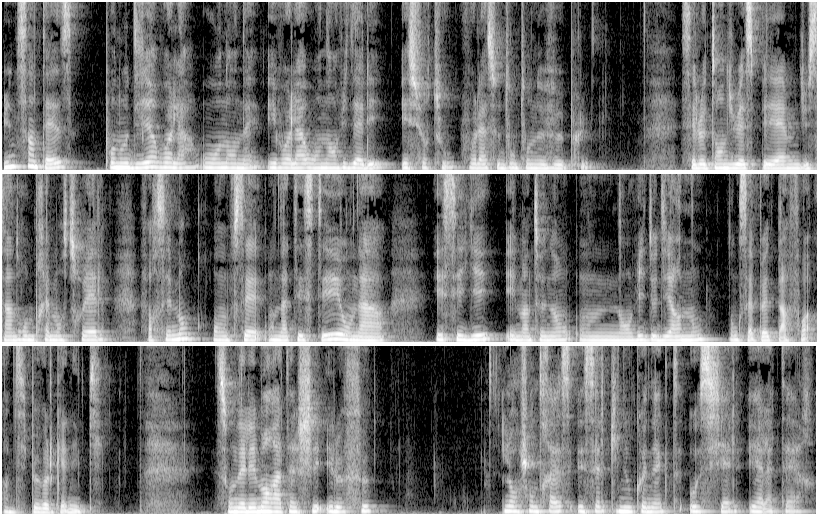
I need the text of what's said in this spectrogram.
une synthèse pour nous dire voilà où on en est et voilà où on a envie d'aller et surtout voilà ce dont on ne veut plus. C'est le temps du SPM, du syndrome prémenstruel. Forcément, on sait, on a testé, on a essayé et maintenant on a envie de dire non, donc ça peut être parfois un petit peu volcanique. Son élément rattaché est le feu, L'enchantresse est celle qui nous connecte au ciel et à la terre.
